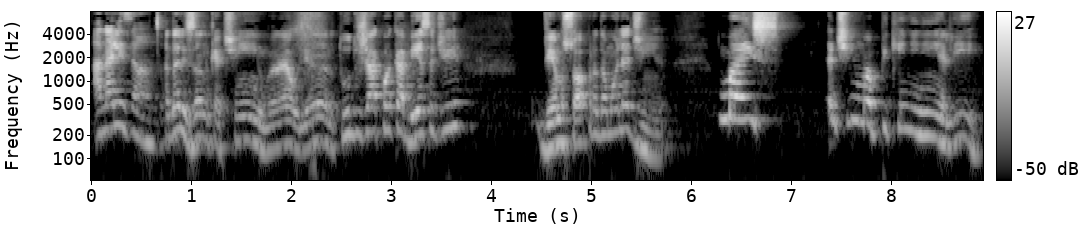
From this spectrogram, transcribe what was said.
Analisando. Analisando quietinho, né? Olhando, tudo já com a cabeça de. Viemos só para dar uma olhadinha. Mas eu tinha uma pequenininha ali,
